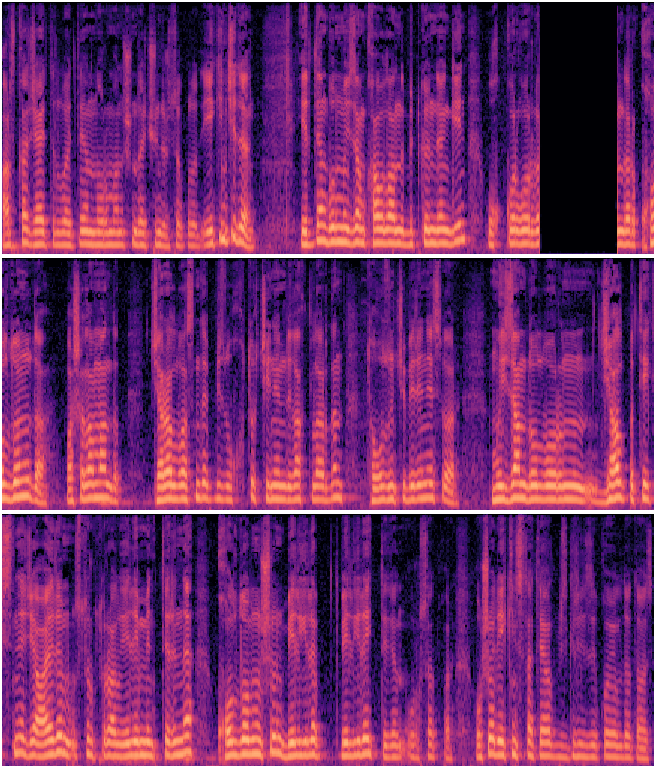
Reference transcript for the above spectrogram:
Артка жайылтылбайт деген норманы ушундай түшүндүрсөк болот. Экинчиден эртең бул мыйзам кабыл бүткөндөн кийин укук коргоо органдары колдонууда башаламандык жаралбасын деп биз укуктук ченемдик актылардын тогузунчу беренеси бар. Мыйзам долбоорунун жалпы текстине же айрым структуралык элементтерине колдонулушун белгилеп белгилейт деген уруксат бар. Ошол экинчи статьяга биз киргизип коелу деп атабыз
